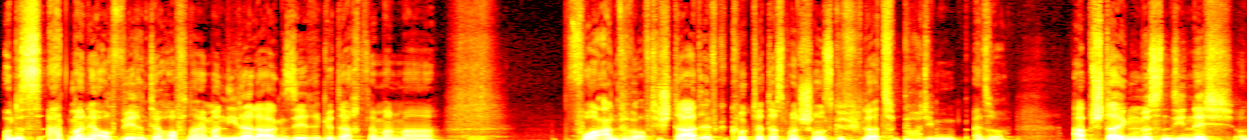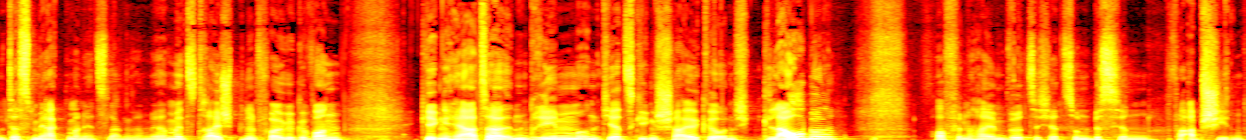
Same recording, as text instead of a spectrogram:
und das hat man ja auch während der Hoffenheimer Niederlagenserie gedacht, wenn man mal vor Anpfiff auf die Startelf geguckt hat, dass man schon das Gefühl hat, so, boah, die, also absteigen müssen die nicht. Und das merkt man jetzt langsam. Wir haben jetzt drei Spiele in Folge gewonnen. Gegen Hertha in Bremen und jetzt gegen Schalke. Und ich glaube, Hoffenheim wird sich jetzt so ein bisschen verabschieden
